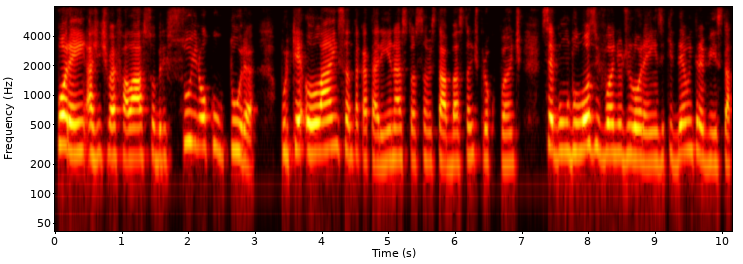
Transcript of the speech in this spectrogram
porém a gente vai falar sobre suinocultura, porque lá em Santa Catarina a situação está bastante preocupante, segundo Losivânio de Lorenzi, que deu entrevista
